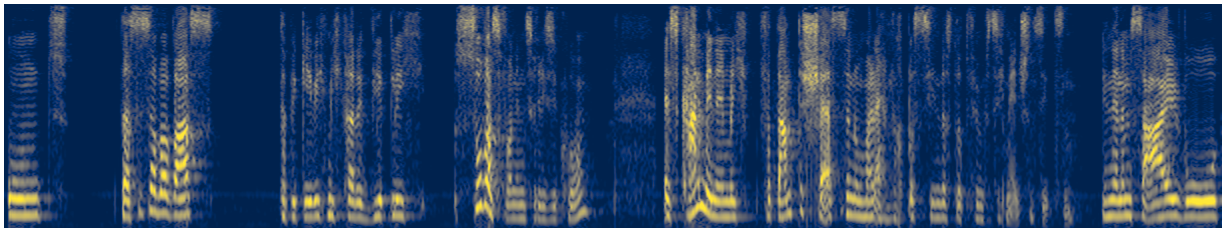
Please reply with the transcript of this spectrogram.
Und das ist aber was, da begebe ich mich gerade wirklich sowas von ins Risiko. Es kann mir nämlich verdammte Scheiße nun mal einfach passieren, dass dort 50 Menschen sitzen. In einem Saal, wo,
